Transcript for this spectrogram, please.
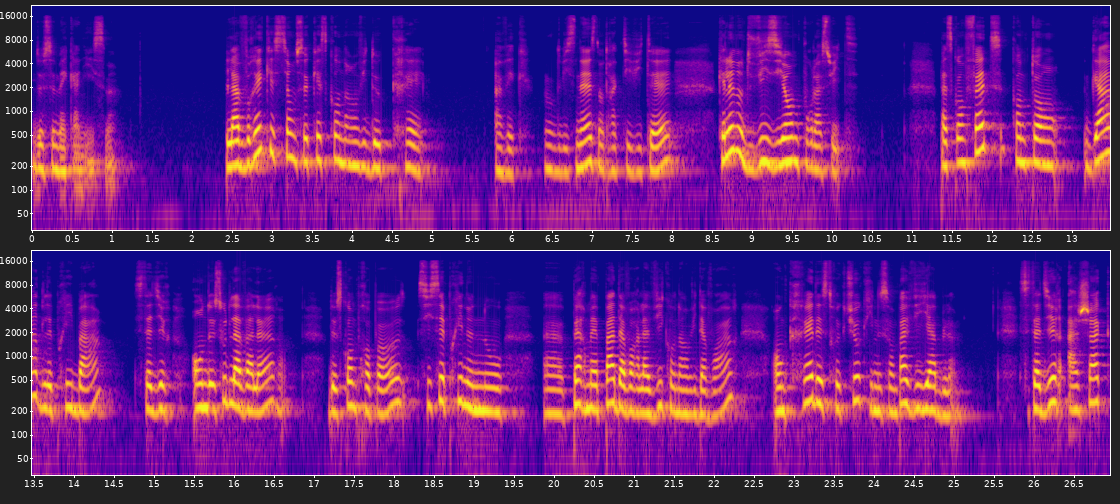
de ce mécanisme. La vraie question, c'est qu'est-ce qu'on a envie de créer avec notre business, notre activité? Quelle est notre vision pour la suite? Parce qu'en fait, quand on garde le prix bas, c'est-à-dire en dessous de la valeur de ce qu'on propose, si ces prix ne nous euh, permettent pas d'avoir la vie qu'on a envie d'avoir, on crée des structures qui ne sont pas viables. C'est-à-dire à chaque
